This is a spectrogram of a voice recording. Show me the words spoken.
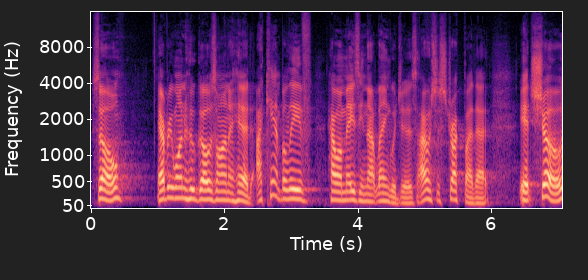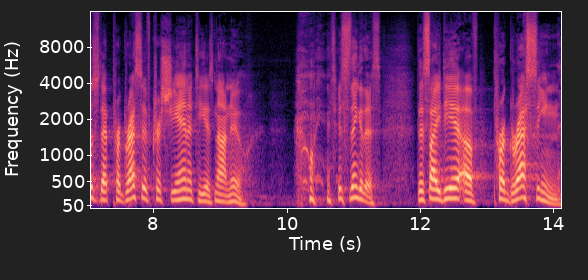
So, everyone who goes on ahead, I can't believe how amazing that language is. I was just struck by that. It shows that progressive Christianity is not new. just think of this this idea of progressing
